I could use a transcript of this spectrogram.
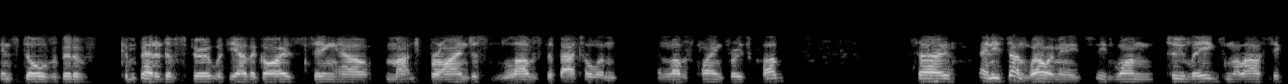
instills a bit of competitive spirit with the other guys, seeing how much Brian just loves the battle and, and loves playing for his club. So, and he's done well. I mean, he's, he's won two leagues in the last six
